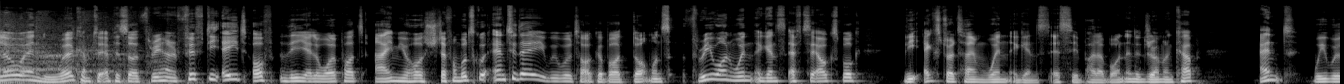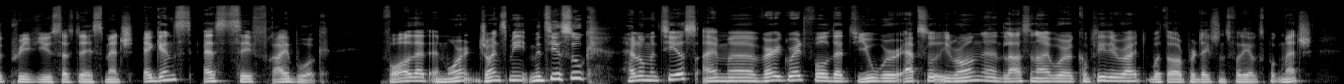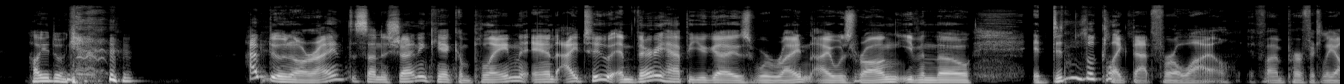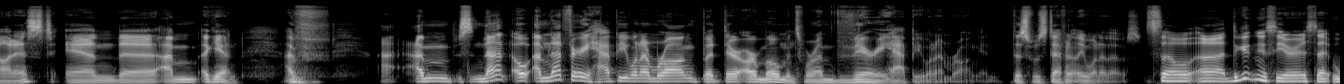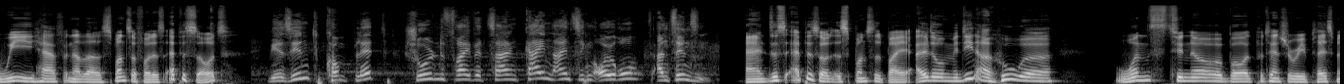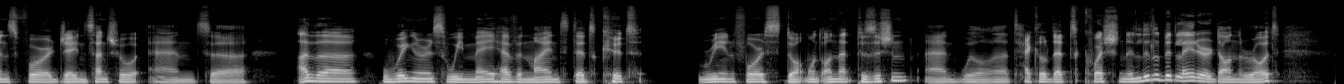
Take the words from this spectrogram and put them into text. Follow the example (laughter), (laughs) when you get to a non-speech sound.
Hello and welcome to episode 358 of the Yellow Wall Pod. I'm your host Stefan Buczko and today we will talk about Dortmund's 3-1 win against FC Augsburg, the extra time win against SC Paderborn in the German Cup, and we will preview Saturday's match against SC Freiburg. For all that and more joins me Matthias Zug. Hello Matthias, I'm uh, very grateful that you were absolutely wrong and Lars and I were completely right with our predictions for the Augsburg match. How are you doing? (laughs) I'm doing all right. The sun is shining, can't complain. And I too am very happy you guys were right and I was wrong, even though it didn't look like that for a while, if I'm perfectly honest. And uh, I'm again, I've I'm not oh I'm not very happy when I'm wrong, but there are moments where I'm very happy when I'm wrong, and this was definitely one of those. So uh, the good news here is that we have another sponsor for this episode. Wir sind komplett schuldenfrei. Wir zahlen keinen einzigen Euro an Zinsen. And this episode is sponsored by Aldo Medina, who uh, wants to know about potential replacements for Jadon Sancho and uh, other wingers we may have in mind that could reinforce Dortmund on that position. And we'll uh, tackle that question a little bit later down the road.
